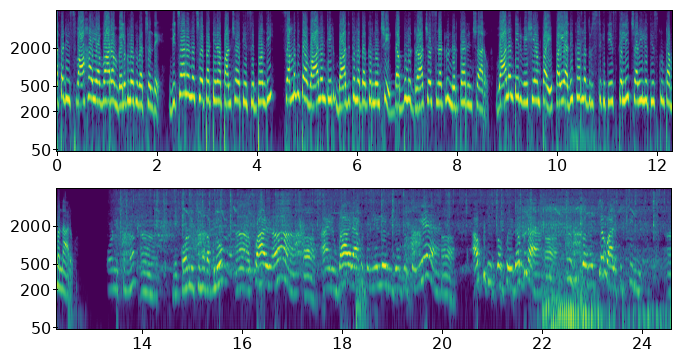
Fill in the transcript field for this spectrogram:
అతడి స్వాహా వ్యవహారం వెలుగులోకి వచ్చింది. విచారణ చేపట్టిన పంచాయతీ సిబ్బంది సంబంధిత వాలంటీర్ బాధితుల దగ్గర నుంచి డబ్బులు డ్రా చేసినట్లు నిర్ధారించారు. వాలంటీర్ విషయంపై పై అధికారుల దృష్టికి తీసుకెళ్ళి చర్యలు తీసుకుంటామన్నారు. డబ్బులు? ఆయన బాగా లేకుంటే నెల్లూరు అప్పు తీసుకొని డబ్బులా? వచ్చే వాళ్ళకి ఇచ్చింది. ఆ,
